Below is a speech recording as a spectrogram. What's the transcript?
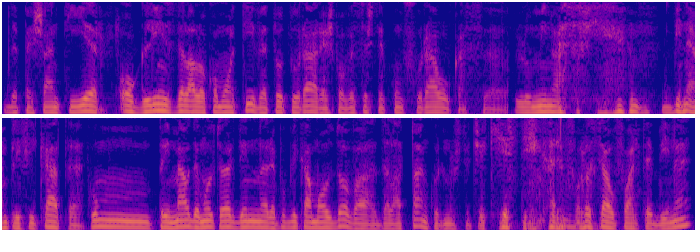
de pe șantier, oglinzi de la locomotive, toturare, și povestește cum furau ca să lumina să fie bine amplificată, cum primeau de multe ori din Republica Moldova, de la tancuri, nu știu ce chestii, care foloseau foarte bine.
